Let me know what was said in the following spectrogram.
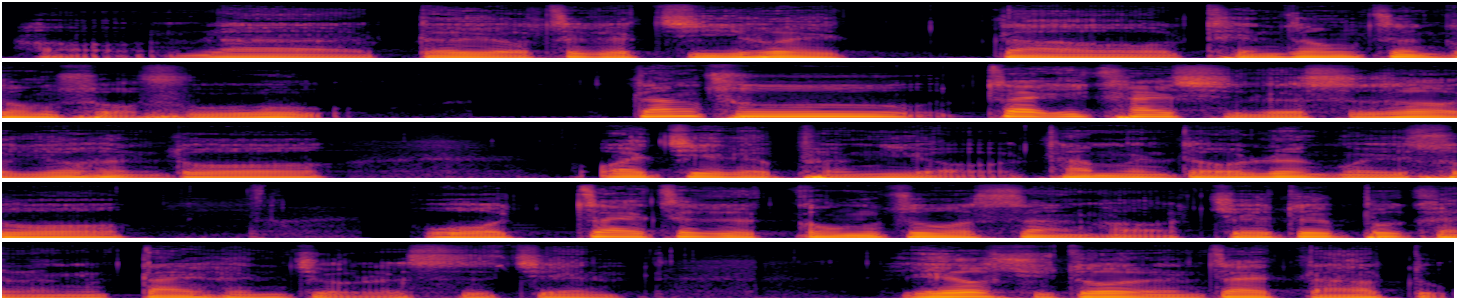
好，那得有这个机会到田中政工所服务。当初在一开始的时候，有很多外界的朋友，他们都认为说，我在这个工作上哈，绝对不可能待很久的时间。也有许多人在打赌，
